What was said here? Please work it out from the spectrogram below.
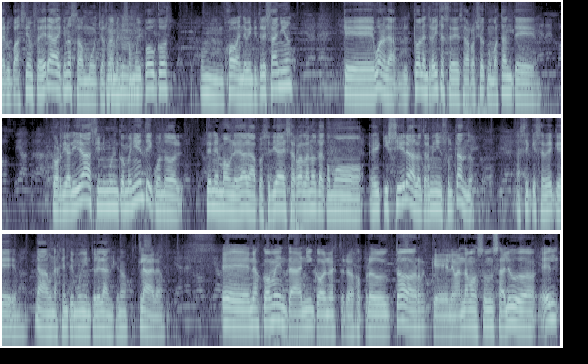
agrupación federal, que no son muchos, realmente son muy pocos, un joven de 23 años, que bueno, la- toda la entrevista se desarrolló con bastante cordialidad, sin ningún inconveniente, y cuando Tenenbaum le da la posibilidad de cerrar la nota como él quisiera, lo termina insultando. Así que se ve que, nada, una gente muy intolerante, ¿no? Claro. Eh, nos comenta Nico, nuestro productor, que le mandamos un saludo. Él,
